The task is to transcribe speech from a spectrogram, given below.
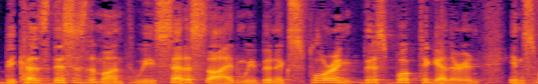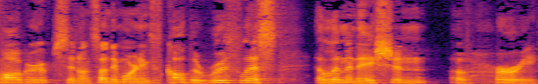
because this is the month we set aside and we've been exploring this book together in, in small groups and on Sunday mornings. It's called The Ruthless Elimination of Hurry.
